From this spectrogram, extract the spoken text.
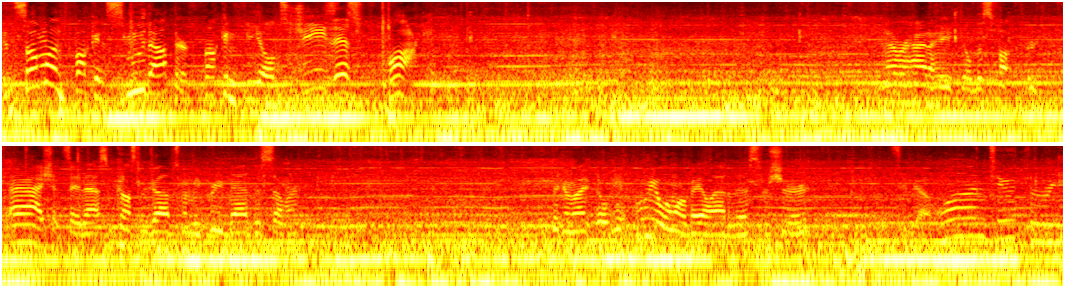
Could someone fucking smooth out their fucking fields? Jesus fuck. Never had a hayfield this fuck. Ah, I shouldn't say that. Some custom jobs gonna be pretty bad this summer. I think I might go get, we'll get one more bale out of this for sure. Got one, two, three,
